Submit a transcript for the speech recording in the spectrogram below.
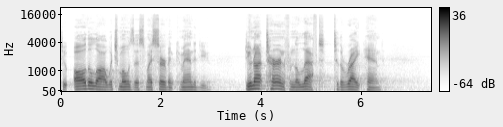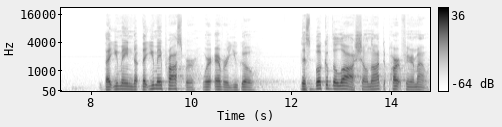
to all the law which Moses, my servant, commanded you. Do not turn from the left to the right hand, that you may, that you may prosper wherever you go. This book of the law shall not depart from your mouth,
